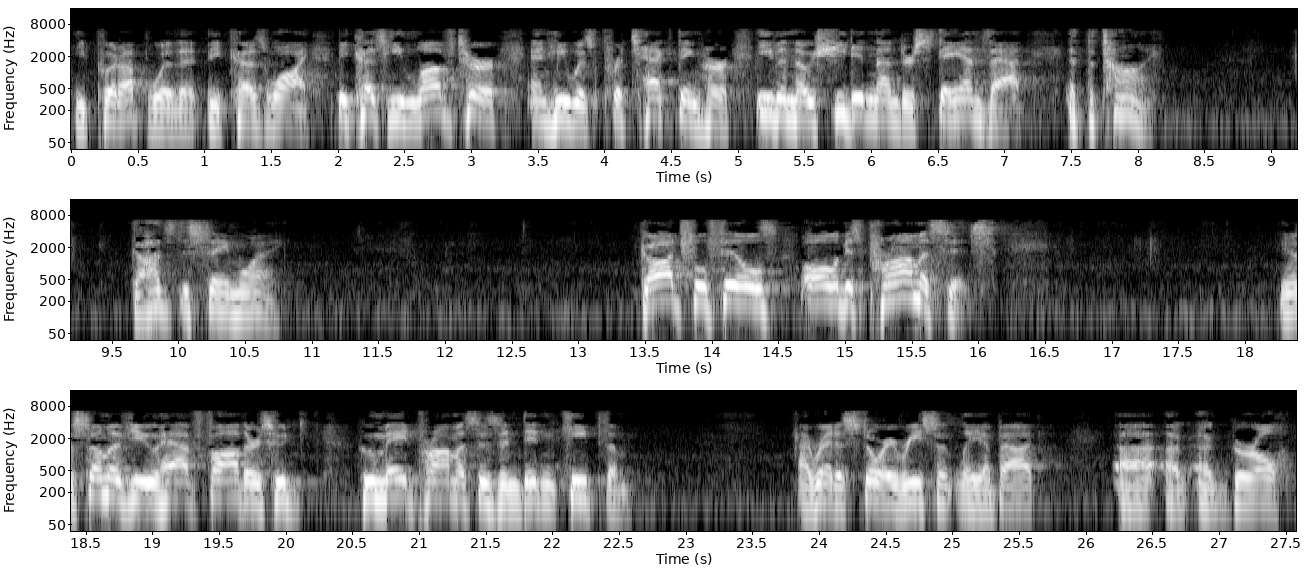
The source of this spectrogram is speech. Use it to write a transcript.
He put up with it because why? Because he loved her and he was protecting her, even though she didn't understand that at the time. God's the same way. God fulfills all of his promises. You know, some of you have fathers who, who made promises and didn't keep them. I read a story recently about uh, a, a, girl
